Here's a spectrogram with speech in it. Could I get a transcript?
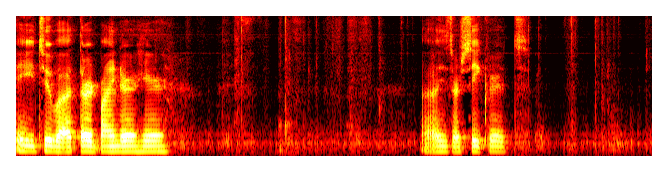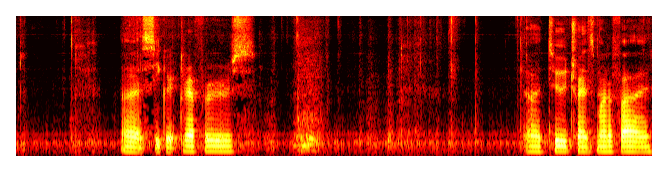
Hey YouTube, uh, third binder here. Uh, these are secret. Uh, secret Grephers. Uh, two transmodify.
